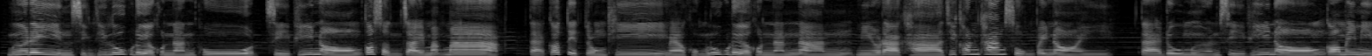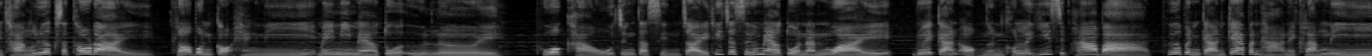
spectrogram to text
เมื่อได้ยินสิ่งที่ลูกเรือคนนั้นพูด สี่พี่น้องก็สนใจมากๆแต่ก็ติดตรงที่แมวของลูกเรือคนนั้นนั้น มีราคาที่ค่อนข้างสูงไปหน่อย แต่ดูเหมือนสีพี่น้องก็ไม่มีทางเลือกสักเท่าไหร่ เพราะบนเกาะแห่งนี้ไม่มีแมวตัวอื่นเลย พวกเขาจึงตัดสินใจที่จะซื้อแมวตัวนั้นไว้ ด้วยการออกเงินคนละ 25 บาท เพื่อเป็นการแก้ปัญหาในครั้งนี้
